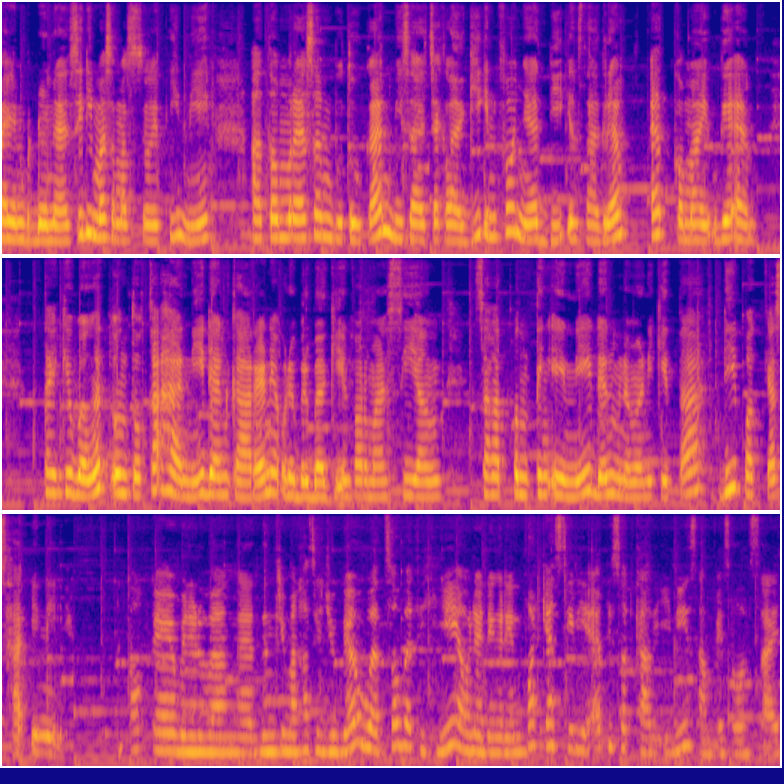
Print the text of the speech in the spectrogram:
pengen berdonasi di masa-masa sulit ini, atau merasa membutuhkan, bisa cek lagi infonya di Instagram at. Thank you banget untuk Kak Hani dan Karen yang udah berbagi informasi yang sangat penting ini dan menemani kita di podcast hari ini. Oke, bener banget. Dan terima kasih juga buat Sobat Hihi yang udah dengerin podcast siri episode kali ini sampai selesai.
